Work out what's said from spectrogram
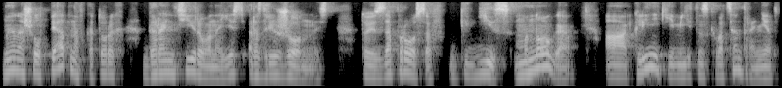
но я нашел пятна, в которых гарантированно есть разряженность. То есть запросов к ГИС много, а клиники медицинские медицинского центра нет.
